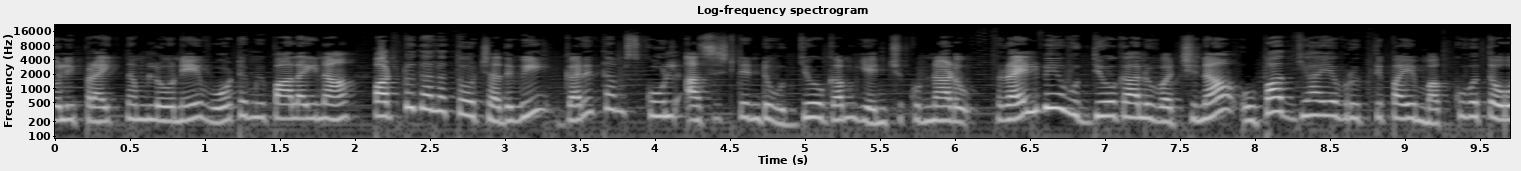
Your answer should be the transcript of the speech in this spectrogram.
తొలి ప్రయత్నంలోనే ఓటమి పాలైన పట్టుదలతో చదివి గణితం స్కూల్ అసిస్టెంట్ ఉద్యోగం ఎంచుకున్నాడు. రైల్వే ఉద్యోగాలు వచ్చినా ఉపాధ్యాయ వృత్తిపై మక్కువతో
